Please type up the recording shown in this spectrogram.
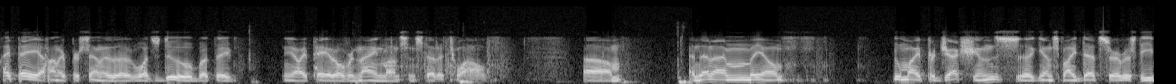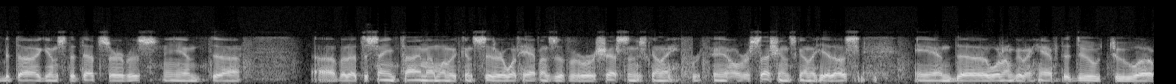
I pay 100% of the what's due, but they, you know, I pay it over nine months instead of 12. Um, and then I'm, you know, do my projections against my debt service, the EBITDA against the debt service, and uh, uh, but at the same time, I want to consider what happens if a recession is going to, you know, recession is going to hit us, and uh, what I'm going to have to do to, uh,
